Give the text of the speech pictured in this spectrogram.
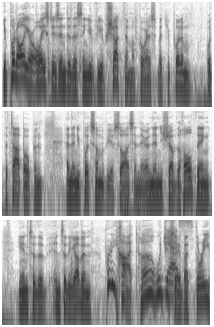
You put all your oysters into this thing. You've you've shucked them, of course, but you put them with the top open, and then you put some of your sauce in there, and then you shove the whole thing into the into the oven. Pretty hot, huh? Would you say about three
